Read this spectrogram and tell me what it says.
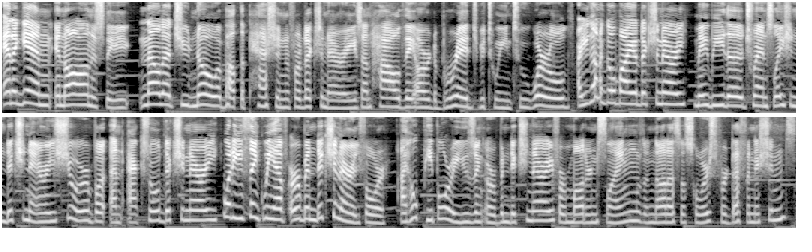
And again, in all honesty, now that you know about the passion for dictionaries and how they are the bridge between two worlds, are you gonna go buy a dictionary? Maybe the translation dictionary, sure, but an actual dictionary? What do you think we have Urban Dictionary for? I hope people are using Urban Dictionary for modern slangs and not as a source for definitions.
